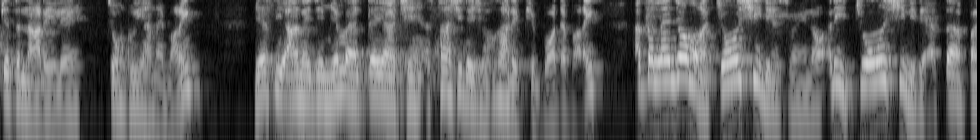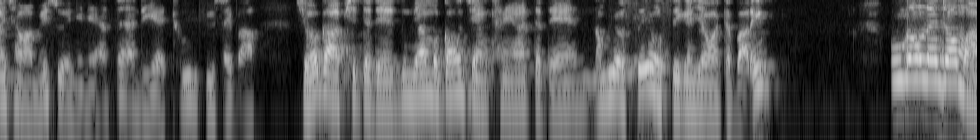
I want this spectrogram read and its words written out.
ပြဿနာတွေလည်းကြုံတွေ့ရနိုင်ပါတယ်မျက်စိအားနေခြင်းမျက်မှန်တက်ရခြင်းအဆရှိတဲ့ယောဂတွေဖြစ်ပေါ်တတ်ပါတယ်အသက်လမ်းကြောင်းမှာကျွန်းရှိတယ်ဆိုရင်တော့အဲ့ဒီကျွန်းရှိနေတဲ့အသက်အပိုင်းခြားမှာမိတ်ဆွေအနေနဲ့အသက်အန္တရာယ်ထူးပြုဆိုင်ပါ ယောဂဖြစ်တတ်တယ်သူများမကောင်းကြံခံရတတ်တယ်နောက်ပြီးတော့ဆေးရုံဆေးကန်ရောက်ရတတ်ပါတယ်ဥကောင်းလမ်းကြောင်းမှာ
